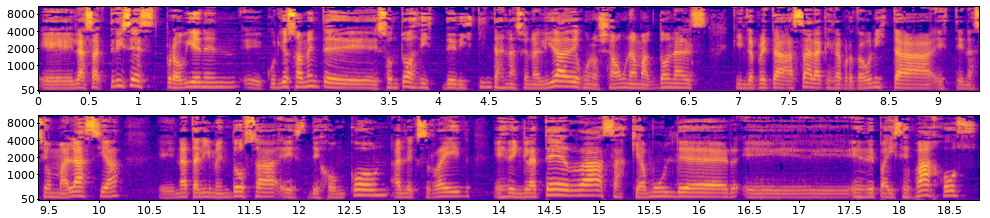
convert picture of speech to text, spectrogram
las actrices provienen, curiosamente, son todas de distintas nacionalidades. Bueno, ya una McDonald's que interpreta a Sara, que es la protagonista, este, nació en Malasia. Eh, Natalie Mendoza es de Hong Kong, Alex Reid es de Inglaterra, Saskia Mulder eh, es de Países Bajos,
